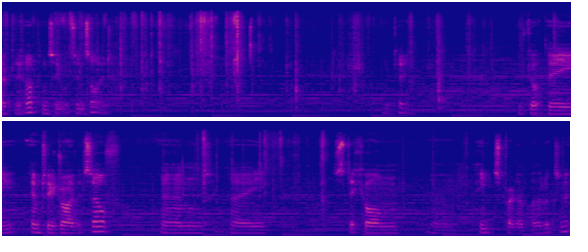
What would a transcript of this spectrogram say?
open it up and see what's inside. Okay, we've got the M2 drive itself and a stick-on um, heat spreader by the looks of it.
